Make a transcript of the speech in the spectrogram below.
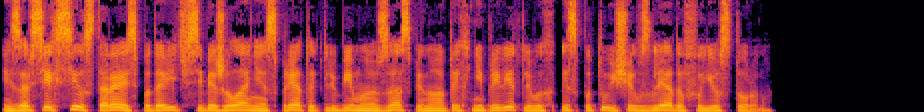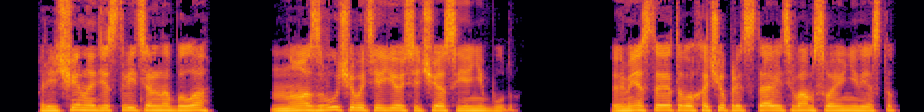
изо всех сил стараясь подавить в себе желание спрятать любимую за спину от их неприветливых, испытующих взглядов в ее сторону. Причина действительно была, но озвучивать ее сейчас я не буду. Вместо этого хочу представить вам свою невесту,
